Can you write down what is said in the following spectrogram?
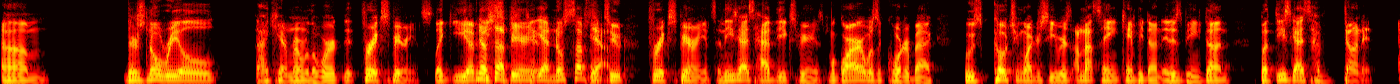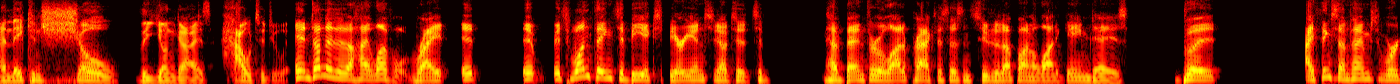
um there's no real I can't remember the word for experience. Like you have No experience. Yeah, no substitute for experience. And these guys had the experience. McGuire was a quarterback who's coaching wide receivers. I'm not saying it can't be done. It is being done, but these guys have done it and they can show the young guys how to do it. and done it at a high level, right? It it it's one thing to be experienced, you know, to to have been through a lot of practices and suited up on a lot of game days, but I think sometimes we're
